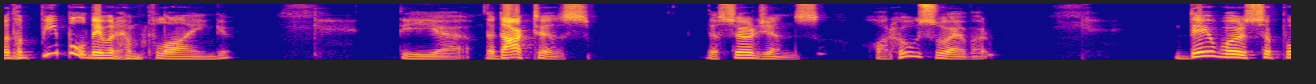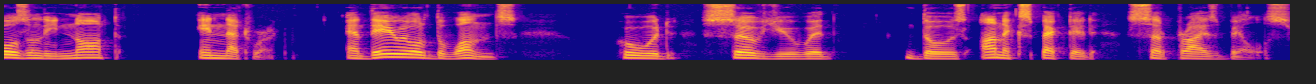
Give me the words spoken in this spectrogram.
but the people they were employing the uh, the doctors, the surgeons, or whosoever, they were supposedly not in network, and they were the ones who would serve you with those unexpected surprise bills.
